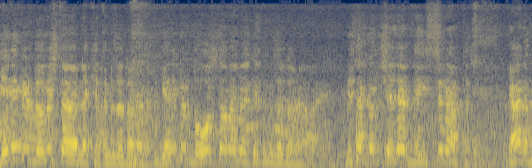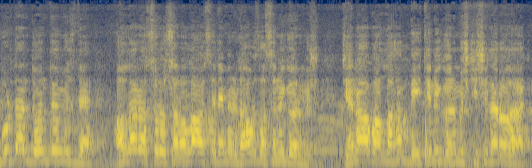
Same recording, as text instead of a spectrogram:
yeni bir dönüşle memleketimize dönelim. Yeni bir doğuşla memleketimize dönelim. Bir takım şeyler değişsin artık. Yani buradan döndüğümüzde Allah Resulü sallallahu aleyhi ve sellemin ravzasını görmüş. Cenab-ı Allah'ın beytini görmüş kişiler olarak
